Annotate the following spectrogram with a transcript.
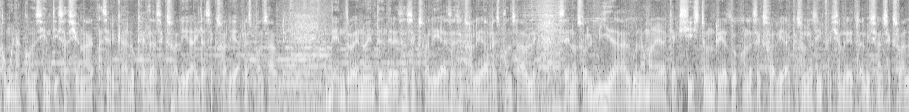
como una concientización acerca de lo que es la sexualidad y la sexualidad responsable. Dentro de no entender esa sexualidad, esa sexualidad responsable, se nos olvida de alguna manera que existe un riesgo con la sexualidad, que son las infecciones de transmisión sexual,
